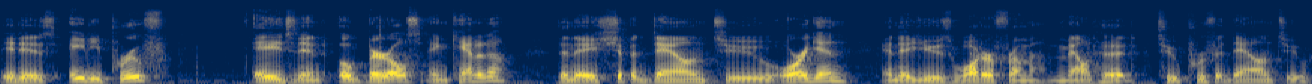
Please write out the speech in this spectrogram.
It is 80 proof, aged in oak barrels in Canada. Then they ship it down to Oregon and they use water from Mount Hood to proof it down to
